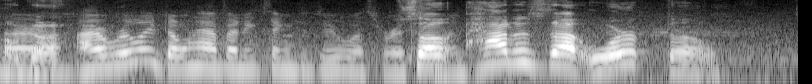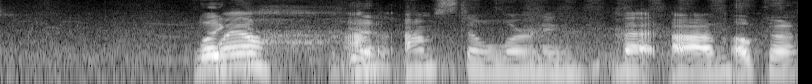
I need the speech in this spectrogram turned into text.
no, no. okay. I really don't have anything to do with Richmond. So how does that work though? Like, well, yeah. I'm, I'm still learning, but um, okay.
